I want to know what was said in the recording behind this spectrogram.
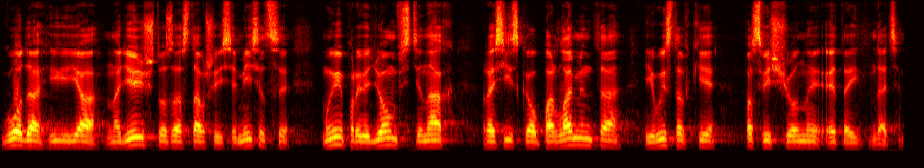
года, и я надеюсь, что за оставшиеся месяцы мы проведем в стенах российского парламента и выставки, посвященные этой дате.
